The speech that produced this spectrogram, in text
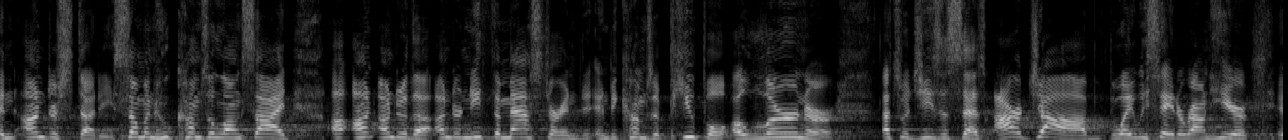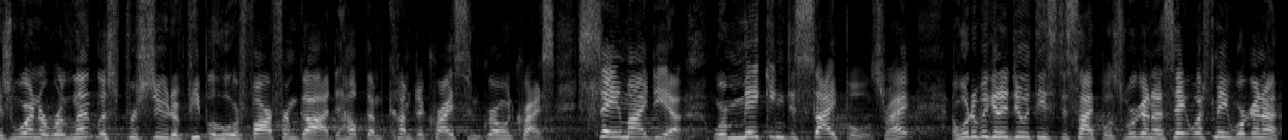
an understudy, someone who comes alongside uh, under the, underneath the master and, and becomes a pupil, a learner. That's what Jesus says. Our job, the way we say it around here, is we're in a relentless pursuit of people who are far from God to help them come to Christ and grow in Christ. Same idea. We're making disciples, right? And what are we going to do with these disciples? We're going to say it with me. We're going to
